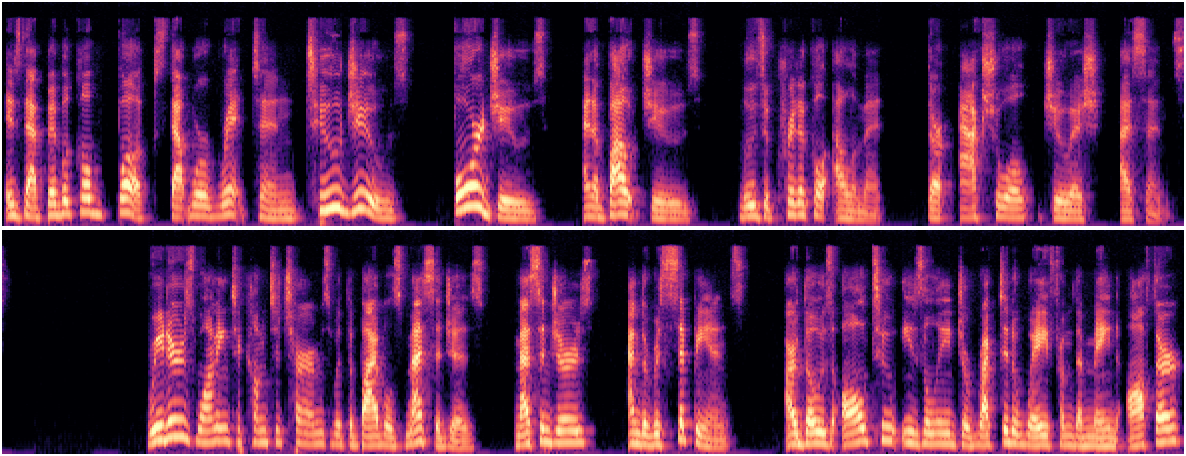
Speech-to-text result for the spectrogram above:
is that biblical books that were written to Jews, for Jews, and about Jews lose a critical element their actual Jewish essence. Readers wanting to come to terms with the Bible's messages, messengers, and the recipients are those all too easily directed away from the main author,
